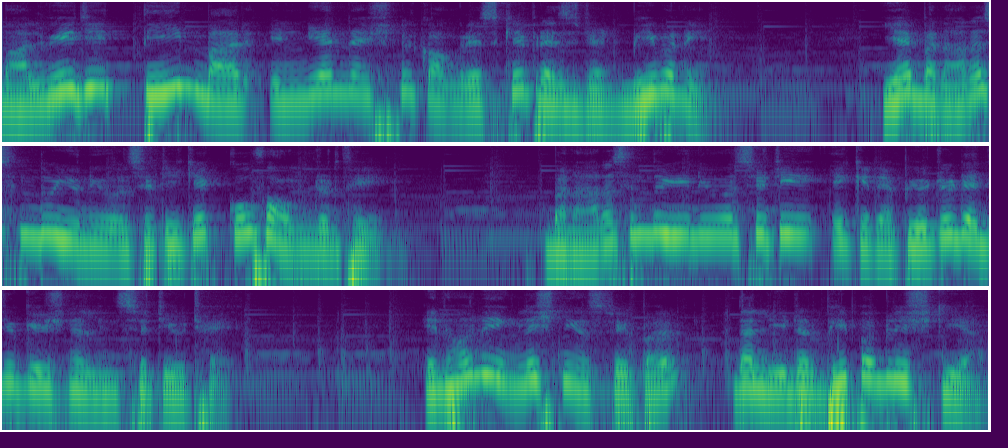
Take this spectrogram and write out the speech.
मालवीय जी तीन बार इंडियन नेशनल कांग्रेस के प्रेसिडेंट भी बने। यह बनारस हिंदू यूनिवर्सिटी के को फाउंडर थे। बनारस हिंदू यूनिवर्सिटी एक रेप्यूटेड एजुकेशनल इंस्टीट्यूट है। इन्होंने इंग्लिश न्यूज़पेपर द लीडर भी पब्लिश किया।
